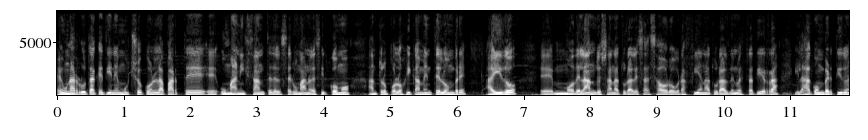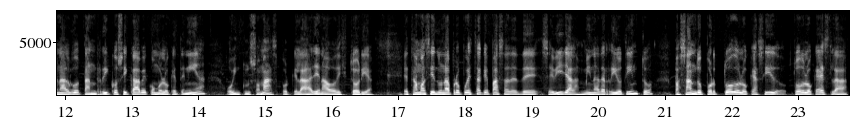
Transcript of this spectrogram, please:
es una ruta que tiene mucho con la parte eh, humanizante del ser humano, es decir, cómo antropológicamente el hombre ha ido eh, modelando esa naturaleza, esa orografía natural de nuestra tierra y la ha convertido en algo tan rico si cabe como lo que tenía o incluso más, porque la ha llenado de historia. Estamos haciendo una propuesta que pasa desde Sevilla a las minas de Río Tinto, pasando por todo lo que ha sido, todo lo que es la,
